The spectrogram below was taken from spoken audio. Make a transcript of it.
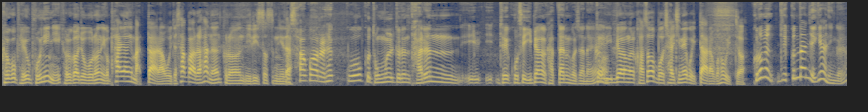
결국 배우 본인이 결과적으로는 이건 파양이 맞다라고 이제 사과를 하는 그런 일이 있었습니다. 사과를 했고 그 동물들은 다른 이, 이, 대 곳에 입양을 갔다는 거잖아요. 그 입양을 가서 뭐 잘 지내고 있다라고 하고 있죠. 그러면 이제 끝난 얘기 아닌가요?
